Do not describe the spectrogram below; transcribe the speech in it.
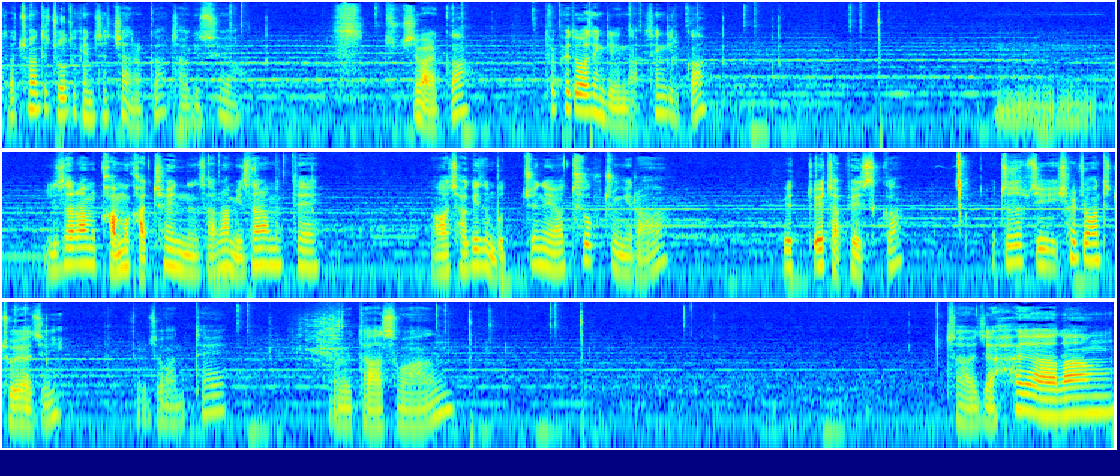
사촌한테 줘도 괜찮지 않을까? 자기 수여 주지 말까? 퇴폐도가 생길나? 생길까? 이 사람 감을 갇혀있는 사람 이 사람한테 아 자기는 못 주네요. 투옥 중이라. 왜, 왜 잡혀있을까? 어쩔 수 없이 혈족한테 줘야지. 여기 다스완 자 이제 하야랑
